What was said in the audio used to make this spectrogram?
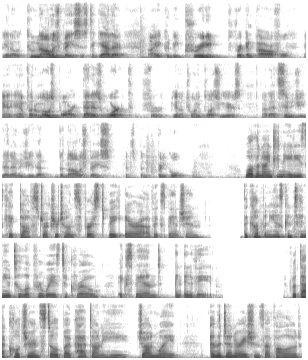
you know, two knowledge bases together, I could be pretty freaking powerful. And, and for the most part, that has worked for you know 20 plus years. Uh, that synergy, that energy, that the knowledge base, it's been pretty cool. While the 1980s kicked off Structuretone's first big era of expansion, the company has continued to look for ways to grow, expand, and innovate. But that culture instilled by Pat Donahue, John White, and the generations that followed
